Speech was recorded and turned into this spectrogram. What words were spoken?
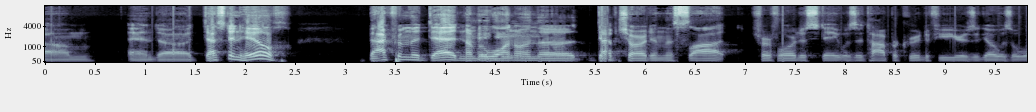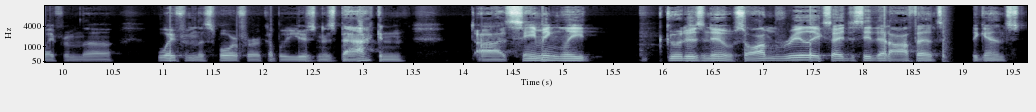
um, and uh, Destyn Hill back from the dead, number one on the depth chart in the slot for Florida State. Was a top recruit a few years ago. Was away from the away from the sport for a couple of years and is back and uh, seemingly good as new. So I'm really excited to see that offense against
